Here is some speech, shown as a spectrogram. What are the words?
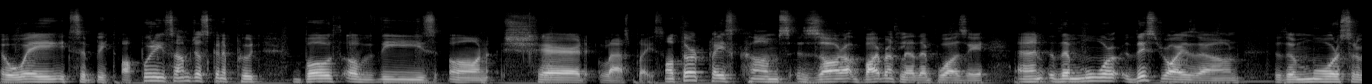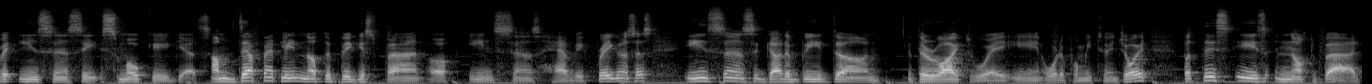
a way it's a bit off-putting so I'm just gonna put both of these on shared last place. On third place comes Zara Vibrant Leather Boisé and the more this dries down the more sort of incensey smoky it gets. I'm definitely not the biggest fan of incense heavy fragrances. Incense gotta be done the right way in order for me to enjoy it but this is not bad,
